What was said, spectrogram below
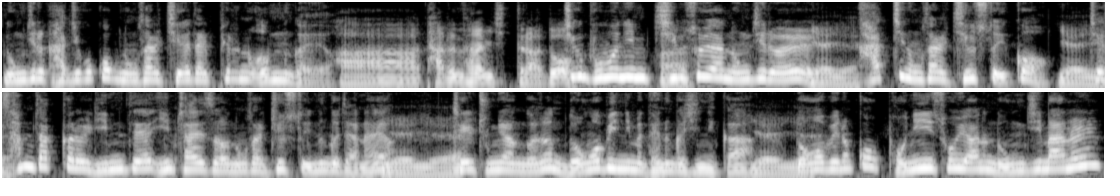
농지를 가지고 꼭 농사를 지어야 될 필요는 없는 거예요. 아 다른 사람이 짓더라도 지금 부모님 집 어. 소유한 농지를 예, 예. 같이 농사를 지을 수도 있고 예, 예. 제 3자가를 임대 임차해서 농사를 지을 수도 있는 거잖아요. 예, 예. 제일 중요한 것은 농업인이면 되는 것이니까 농업인은 꼭 본인이 소유하는 농지만을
